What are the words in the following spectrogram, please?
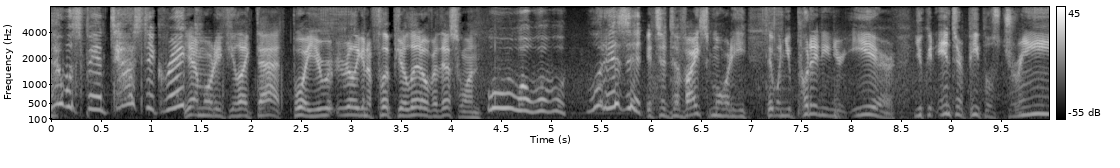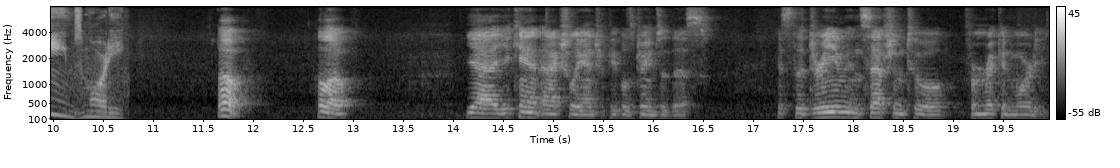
That was fantastic, Rick! Yeah, Morty, if you like that. Boy, you're really gonna flip your lid over this one. Whoa, whoa, whoa, whoa. What is it? It's a device, Morty, that when you put it in your ear, you can enter people's dreams, Morty. Oh, hello. Yeah, you can't actually enter people's dreams with this. It's the Dream Inception tool from Rick and Morty.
